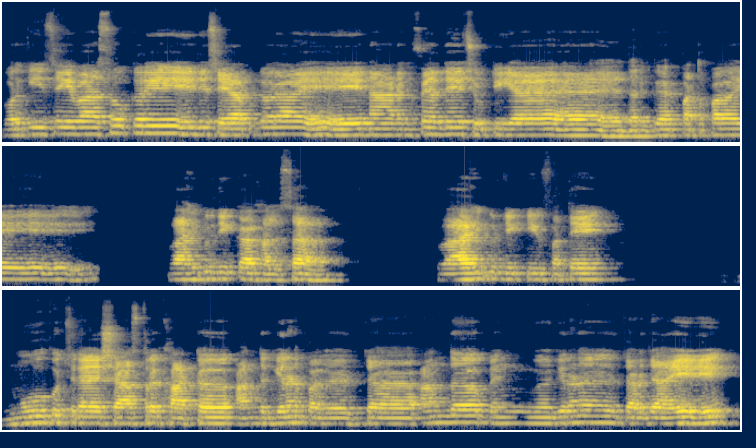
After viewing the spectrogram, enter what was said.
ਗੁਰ ਕੀ ਸੇਵਾ ਸੋ ਕਰੇ, ਜਿਸ ਆਪ ਕਰਾਏ, ਨਾਨਕ ਫਿਰ ਦੇ ਛੁਟੀਐ, ਦਰਗਹਿ ਪਤ ਪਾਏ। ਵਾਹਿਗੁਰੂ ਜੀ ਕਾ ਖਾਲਸਾ, ਵਾਹਿਗੁਰੂ ਜੀ ਕੀ ਫਤਿਹ। ਮੂਹ ਕੁਚਰੈ, ਸ਼ਾਸਤਰ ਖਟ, ਅੰਧ ਗਿਰਣ ਅੰਧ ਪਿੰਗ ਗਿਰਣ ਚੜ ਜਾਏ।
